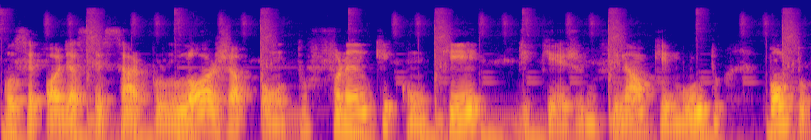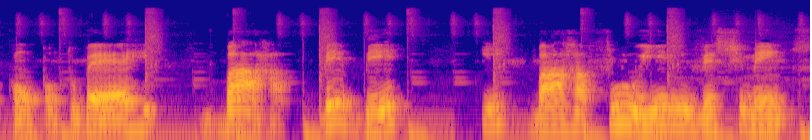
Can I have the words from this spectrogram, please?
você pode acessar por loja.frank com Q de queijo no final, quemudo.com.br barra pb e barra fluir investimentos.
